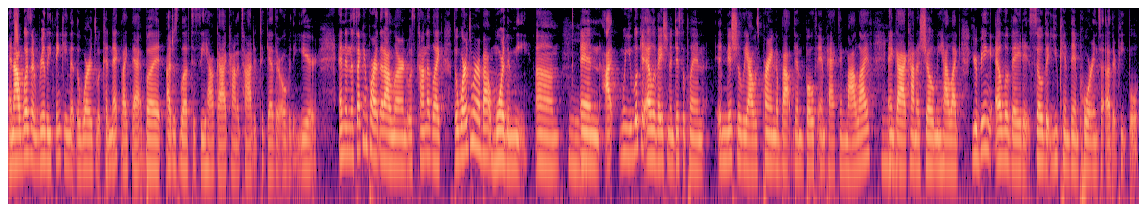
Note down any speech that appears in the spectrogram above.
And I wasn't really thinking that the words would connect like that, but I just love to see how God kind of tied it together over the year. And then the second part that I learned was kind of like the words were about more than me. Um, And I, when you look at elevation and discipline, initially I was praying about them both impacting my life. Mm-hmm. and God kind of showed me how like you're being elevated so that you can then pour into other people.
